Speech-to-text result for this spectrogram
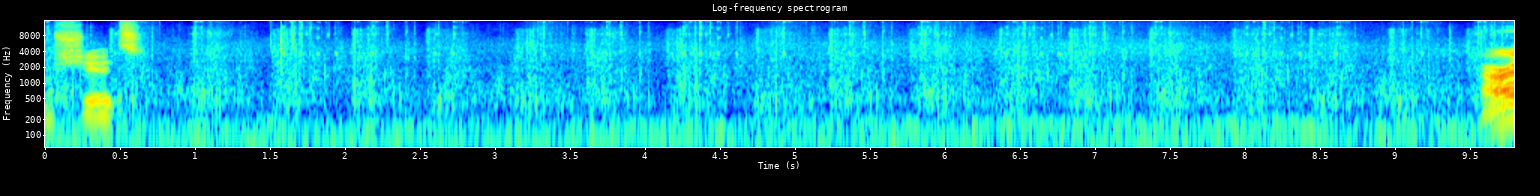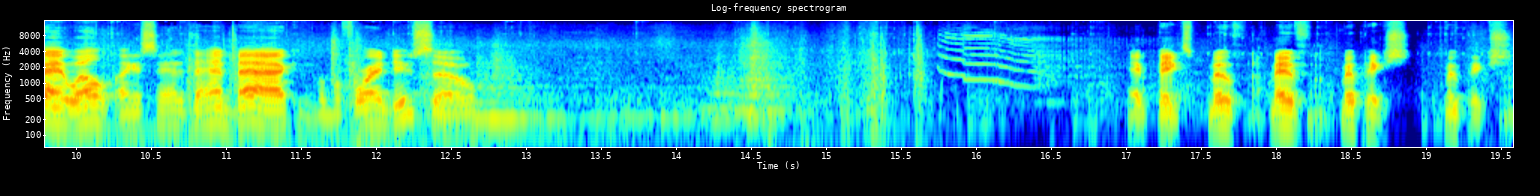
Oh shit. Alright, well, I guess I had to head back, but before I do so... Hey, pigs, move, move, move, pigs, move, pigs.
